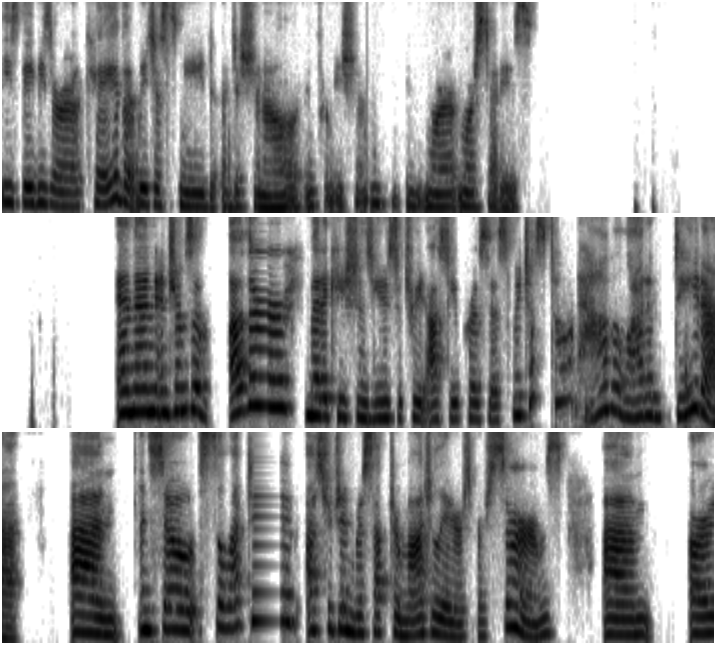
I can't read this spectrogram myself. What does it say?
these babies are okay, but we just need additional information, more, more studies. And then in terms of other medications used to treat osteoporosis, we just don't have a lot of data. Um, and so selective estrogen receptor modulators or SERMs um, are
